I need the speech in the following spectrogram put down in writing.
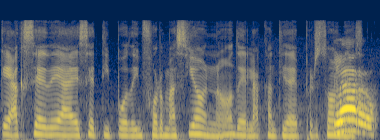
que accede a ese tipo de información, ¿no? De la cantidad de personas. Claro,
